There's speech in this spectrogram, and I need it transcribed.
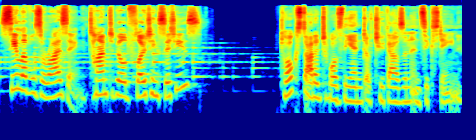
Sea levels are rising. Time to build floating cities? Talk started towards the end of 2016.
